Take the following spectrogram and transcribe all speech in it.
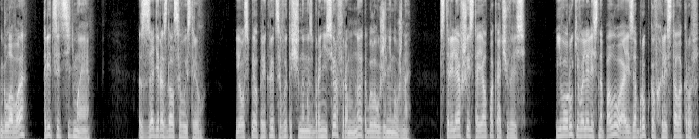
Глава 37. Сзади раздался выстрел. Я успел прикрыться вытащенным из брони серфером, но это было уже не нужно. Стрелявший стоял покачиваясь. Его руки валялись на полу, а из обрубков хлестала кровь.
